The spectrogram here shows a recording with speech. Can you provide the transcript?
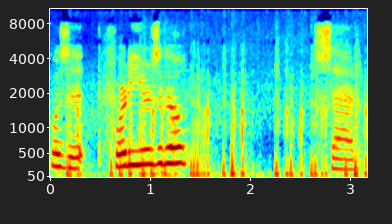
was it 40 years ago? Sad.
